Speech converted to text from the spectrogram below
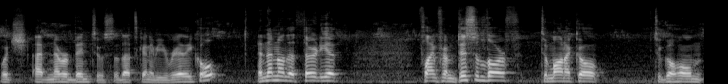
which I've never been to, so that's going to be really cool. And then on the 30th, flying from Düsseldorf to Monaco to go home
